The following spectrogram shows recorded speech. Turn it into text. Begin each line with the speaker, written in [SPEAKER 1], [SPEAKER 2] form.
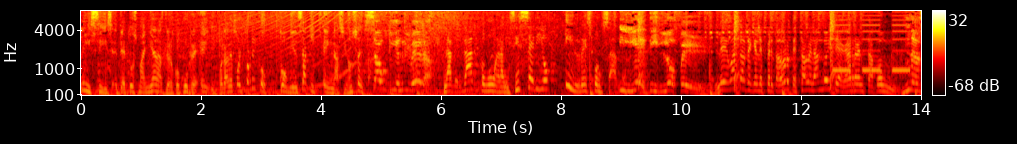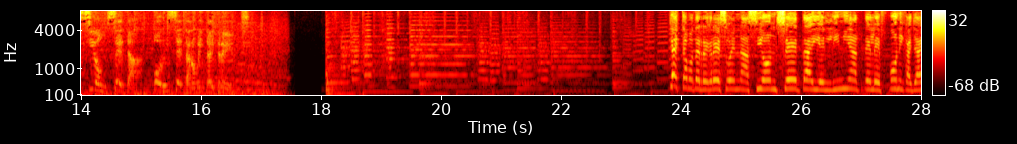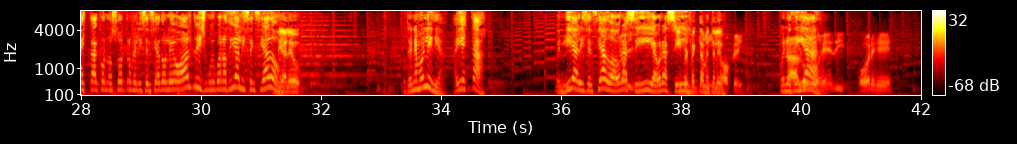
[SPEAKER 1] análisis de tus mañanas de lo que ocurre en y fuera de Puerto Rico comienza aquí en Nación Z.
[SPEAKER 2] Saudi Rivera
[SPEAKER 3] La verdad con un análisis serio y responsable.
[SPEAKER 2] y Eddie Lofe.
[SPEAKER 4] Levántate que el despertador te está velando y te agarra el tapón.
[SPEAKER 2] Nación Z por Z93.
[SPEAKER 5] Estamos de regreso en Nación Z y en línea telefónica ya está con nosotros el licenciado Leo Aldrich. Muy buenos días, licenciado.
[SPEAKER 4] Día, Leo.
[SPEAKER 5] ¿Lo tenemos en línea? Ahí está. Buen día, licenciado. Ahora sí, ahora sí.
[SPEAKER 4] Sí, perfectamente, Leo.
[SPEAKER 5] Buenos
[SPEAKER 6] Saludos,
[SPEAKER 5] días.
[SPEAKER 6] Eddie, Jorge,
